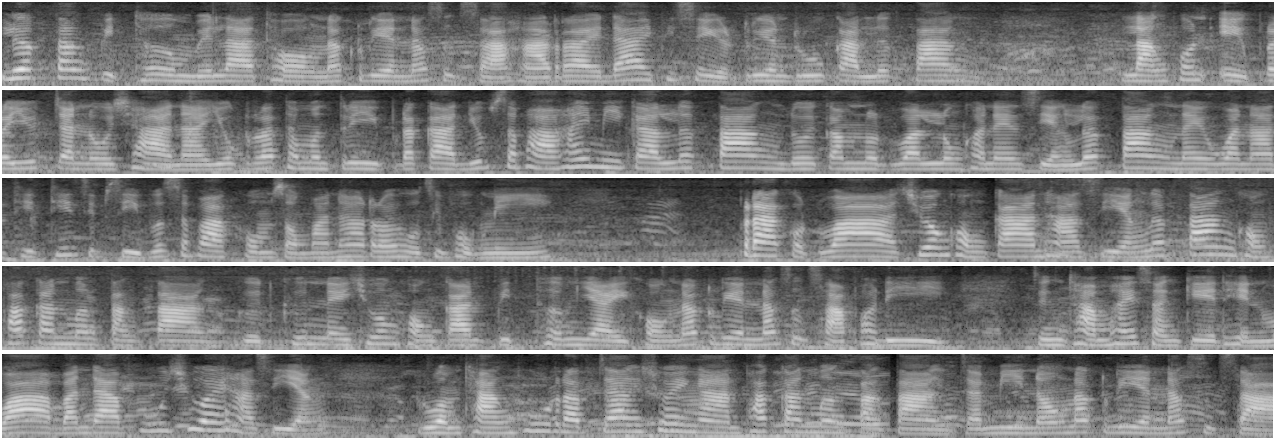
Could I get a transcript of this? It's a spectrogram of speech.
เลือกตั้งปิดเทอมเวลาทองนักเรียนนักศึกษาหารายได้พิเศษเรียนรู้การเลือกตั้ง หลังพลเอกประยุทธ์จันโอชานายกรัฐมนตรีประกาศยุบสภาให้มีการเลือกตั้ง โดยกำหนดวันลงคะแนนเสียงเลือกตั้งในวันอาทิตย์ที่ 14 พฤษภาคม 2566 นี้ ปรากฏว่าช่วงของการหาเสียงเลือกตั้งของพรรคการเมืองต่างๆ เกิดขึ้นในช่วงของการปิดเทอมใหญ่ของนักเรียนนักศึกษาพอดี จึงทำให้สังเกตเห็นว่าบรรดาผู้ช่วยหาเสียง รวมทั้งผู้รับจ้างช่วยงานพรรคการเมืองต่างๆ จะมีน้องนักเรียนนักศึกษา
